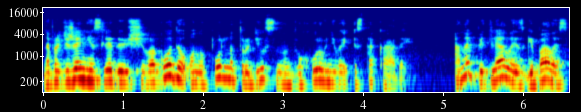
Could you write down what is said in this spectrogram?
На протяжении следующего года он упорно трудился над двухуровневой эстакадой. Она петляла и изгибалась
